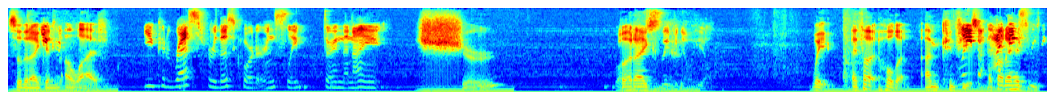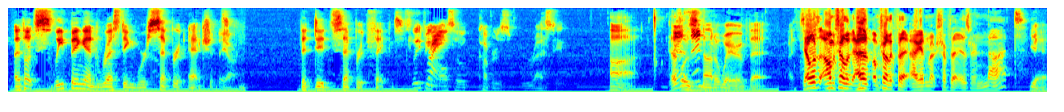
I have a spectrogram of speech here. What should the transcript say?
so that I You can could- alive. You could rest for this quarter and sleep during the night. Sure. Well, but if you I- sleep and you'll heal. Wait, I thought. Hold on, I'm confused. Sleep- I I thought I, think had. sleep- I thought sleeping and resting were separate actions They are. that did separate things. Sleeping Right. also covers resting. Ah, Does I was it? not aware of that. So was, I'm, trying to look. I'm trying to look for that. I'm not sure if that is or not. Yeah,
